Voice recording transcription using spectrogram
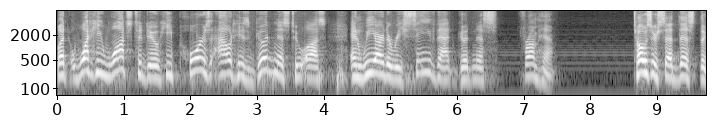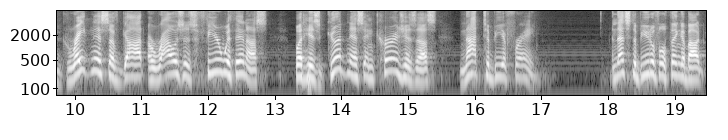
But what he wants to do, he pours out his goodness to us, and we are to receive that goodness from him. Tozer said this The greatness of God arouses fear within us, but his goodness encourages us not to be afraid. And that's the beautiful thing about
